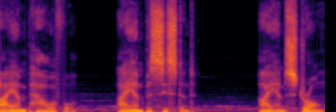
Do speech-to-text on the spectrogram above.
I am powerful. I am persistent. I am strong.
